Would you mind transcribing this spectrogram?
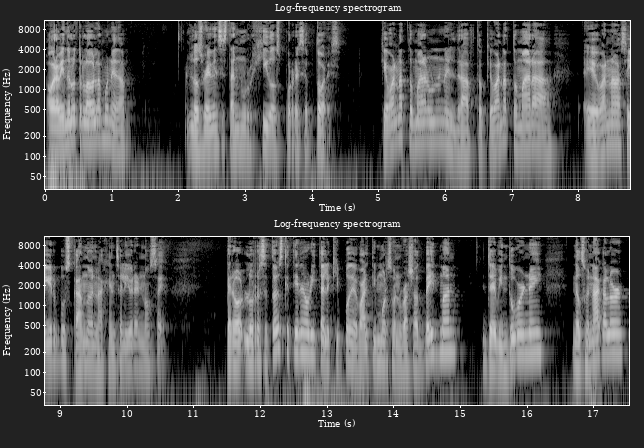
Ahora, viendo el otro lado de la moneda, los Ravens están urgidos por receptores. Que van a tomar a uno en el draft o que van a tomar a... Eh, van a seguir buscando en la agencia libre, no sé. Pero los receptores que tiene ahorita el equipo de Baltimore son Rashad Bateman, Devin Duvernay, Nelson Aguilar.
